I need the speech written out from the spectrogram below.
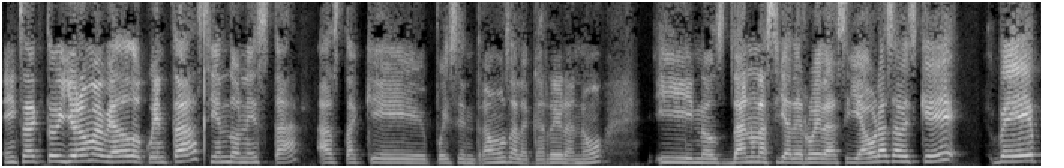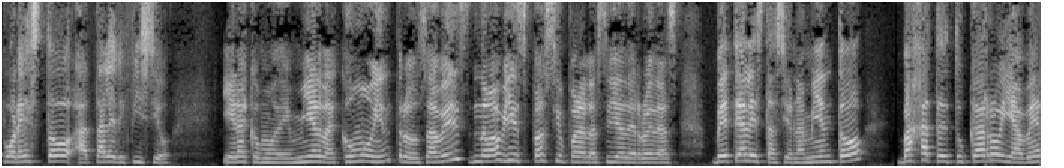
Exacto, y yo no me había dado cuenta, siendo honesta, hasta que pues entramos a la carrera, ¿no? Y nos dan una silla de ruedas y ahora, ¿sabes qué? Ve por esto a tal edificio. Y era como de mierda, ¿cómo entro? ¿Sabes? No había espacio para la silla de ruedas. Vete al estacionamiento, bájate de tu carro y a ver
